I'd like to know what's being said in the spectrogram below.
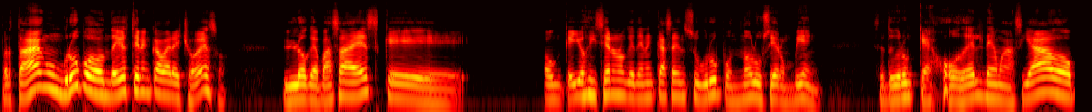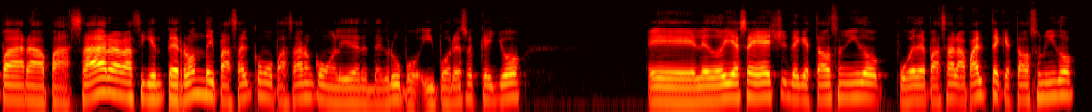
Pero estaban en un grupo donde ellos tienen que haber hecho eso. Lo que pasa es que, aunque ellos hicieron lo que tienen que hacer en su grupo, no lo hicieron bien. Se tuvieron que joder demasiado para pasar a la siguiente ronda y pasar como pasaron como líderes de grupo. Y por eso es que yo eh, le doy ese edge de que Estados Unidos puede pasar. Aparte que Estados Unidos,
